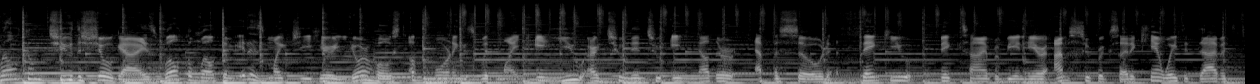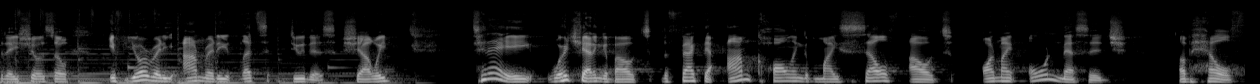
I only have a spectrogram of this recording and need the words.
Welcome to the show, guys. Welcome, welcome. It is Mike G here, your host of Mornings with Mike, and you are tuned into another episode. Thank you big time for being here. I'm super excited. Can't wait to dive into today's show. So, if you're ready, I'm ready. Let's do this, shall we? Today, we're chatting about the fact that I'm calling myself out on my own message of health,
